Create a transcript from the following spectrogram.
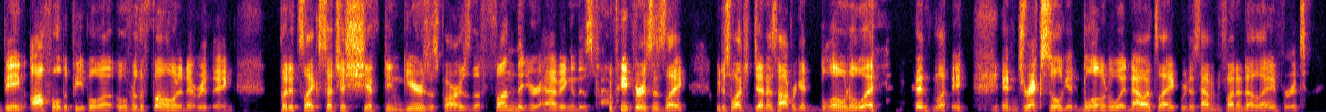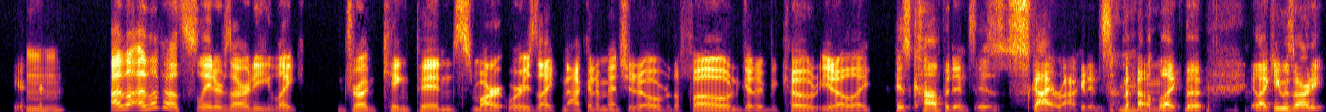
being awful to people uh, over the phone and everything. But it's like such a shift in gears as far as the fun that you're having in this movie versus like we just watched Dennis Hopper get blown away and like and Drexel get blown away. Now it's like we're just having fun in LA for a time here. hmm I, lo- I love how Slater's already like drug kingpin smart, where he's like not gonna mention it over the phone, gonna be code, you know, like his confidence is skyrocketed somehow. Mhm. Like the like he was already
